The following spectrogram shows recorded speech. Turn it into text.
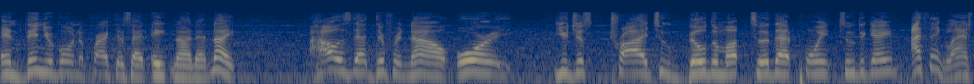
and then you're going to practice at eight nine at night. How is that different now, or you just try to build them up to that point to the game? I think last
